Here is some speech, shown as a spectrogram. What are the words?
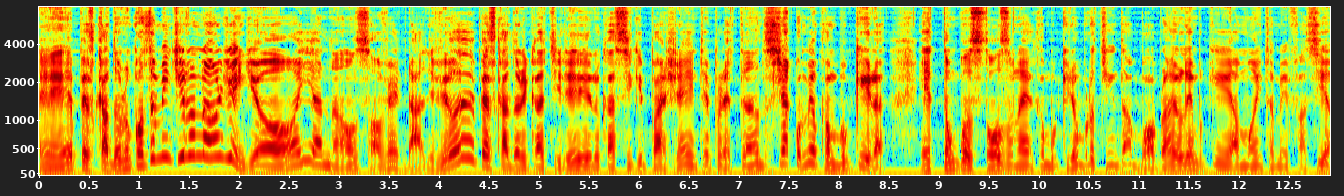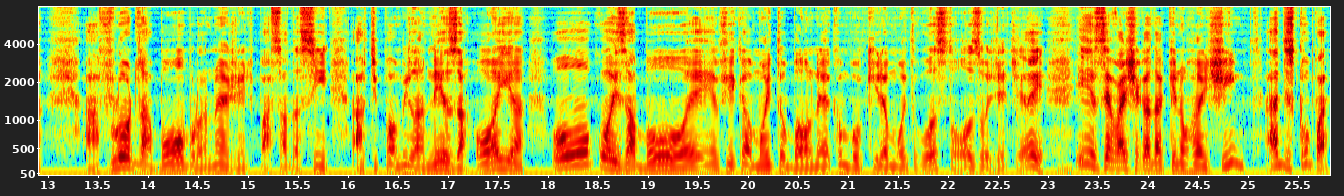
É, pescador não conta mentira não, gente. Olha, não, só verdade, viu? É pescador e catireiro, cacique e pajé interpretando. Você já comeu cambuquira? É tão gostoso, né? Cambuquira é o brotinho da abóbora. Eu lembro que a mãe também fazia a flor da abóbora, né, gente? Passada assim, a, tipo a milanesa. Olha, ô, oh, coisa boa, fica muito bom, né? Cambuquira é muito gostoso, gente. E, e você vai chegando aqui no ranchinho. Ah, desculpa,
